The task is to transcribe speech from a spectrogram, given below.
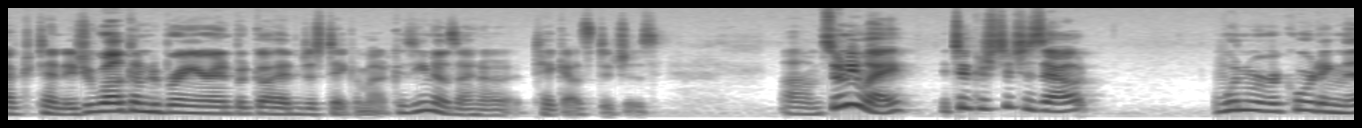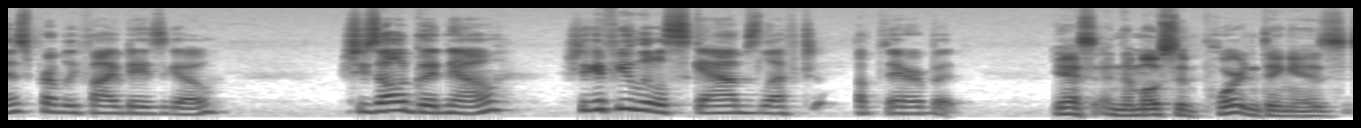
after 10 days. You're welcome to bring her in, but go ahead and just take them out because he knows I know how to take out stitches. Um, so, anyway, I took her stitches out when we're recording this, probably five days ago. She's all good now. She's got a few little scabs left up there, but Yes, and the most important thing is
